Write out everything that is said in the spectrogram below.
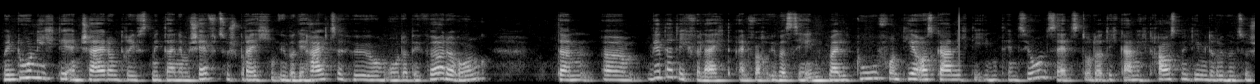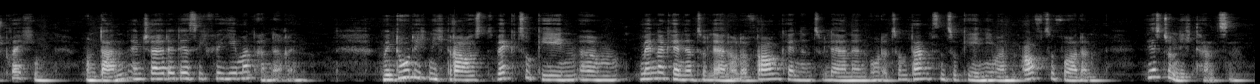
Wenn du nicht die Entscheidung triffst, mit deinem Chef zu sprechen über Gehaltserhöhung oder Beförderung, dann ähm, wird er dich vielleicht einfach übersehen, weil du von dir aus gar nicht die Intention setzt oder dich gar nicht traust, mit ihm darüber zu sprechen. Und dann entscheidet er sich für jemand anderen. Wenn du dich nicht traust, wegzugehen, ähm, Männer kennenzulernen oder Frauen kennenzulernen oder zum Tanzen zu gehen, jemanden aufzufordern, wirst du nicht tanzen.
